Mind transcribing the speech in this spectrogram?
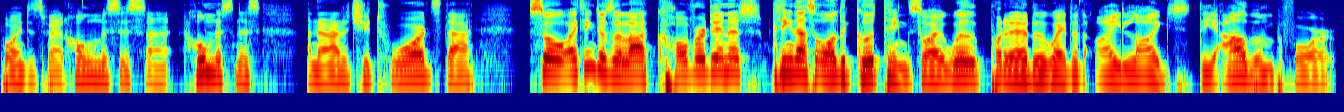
point it's about homelessness, uh, homelessness, and an attitude towards that. So I think there's a lot covered in it. I think that's all the good things. So I will put it out of the way that I liked the album before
